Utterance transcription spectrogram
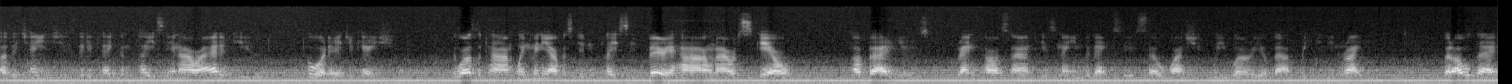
are the changes that have taken place in our attitude toward education. There was a time when many of us didn't place it very high on our scale of values. Grandpa signed his name with X's, so why should we worry about reading and writing? But all that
